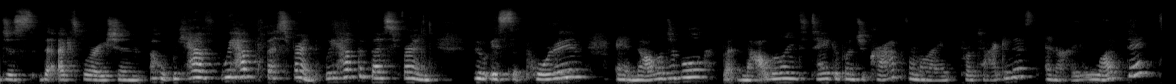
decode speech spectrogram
just the exploration. Oh, we have we have the best friend. We have the best friend who is supportive and knowledgeable, but not willing to take a bunch of crap from my protagonist. And I loved it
